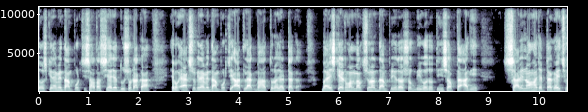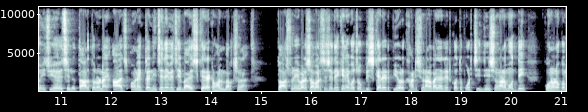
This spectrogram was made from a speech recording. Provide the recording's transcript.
দশ গ্রামের দাম পড়ছে সাতাশি হাজার দুশো টাকা এবং একশো গ্রামের দাম পড়ছে আট লাখ বাহাত্তর হাজার টাকা। বাইশ ক্যারেট হলমার্ক সোনার দাম, প্রিয় দর্শক, বিগত তিন সপ্তাহ আগে সাড়ে ন হাজার টাকায় ছুঁই ছুঁই হয়েছিল। তার তুলনায় আজ অনেকটা নিচে নেমেছে বাইশ ক্যারেট হলমার্ক সোনা। তো আসুন এবার সবার শেষে দেখে নেব চব্বিশ ক্যারেট পিওর খাঁটি সোনার বাজার রেট কত পড়ছে। যে সোনার মধ্যে কোনো রকম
